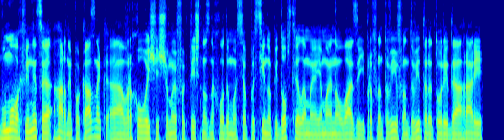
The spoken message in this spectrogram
В умовах війни це гарний показник, е, враховуючи, що ми фактично знаходимося постійно під обстрілами. Я маю на увазі і прифронтові, і фронтові території, де аграрії,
